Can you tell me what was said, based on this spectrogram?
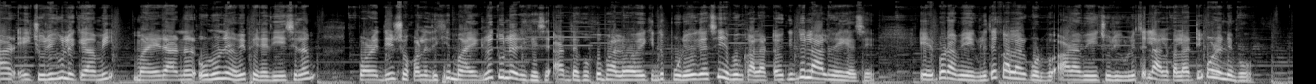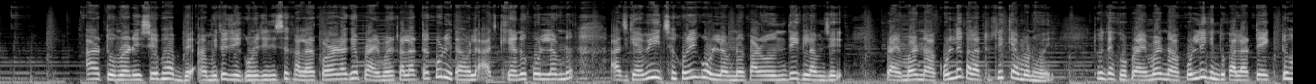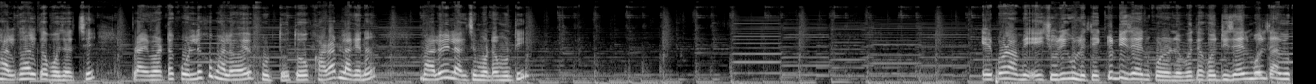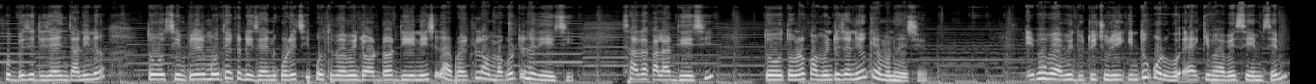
আর এই চুড়িগুলিকে আমি মায়ের রান্নার উনুনে আমি ফেলে দিয়েছিলাম। পরের দিন সকালে দেখি মা এগুলো তুলে রেখেছে। আর দেখো, খুব ভালোভাবে কিন্তু পুড়েও গেছে এবং কালারটাও কিন্তু লাল হয়ে গেছে। এরপর আমি এগুলিতে কালার করব আর আমি এই চুড়িগুলিতে লাল কালারটি করে নেব। আর তোমরা নিশ্চয়ই ভাববে, আমি তো যে কোনো জিনিসে কালার করার আগে প্রাইমার কালারটা করি, তাহলে আজকে কেন করলাম না? আজকে আমি ইচ্ছা করেই করলাম না, কারণ দেখলাম যে প্রাইমার না করলে কালারটা ঠিক কেমন হয়। তো দেখো প্রাইমার না করলে কিন্তু কালারটা একটু হালকা হালকা বোঝাচ্ছে। প্রাইমারটা করলে খুব ভালোভাবে ফুটতো, তো খারাপ লাগে না। ভালোই লাগছে মোটামুটি। এরপর আমি এই চুড়িগুলিতে একটু ডিজাইন করে নেব। দেখো ডিজাইন বলতে আমি খুব বেশি ডিজাইন জানি না। তো সিম্পলের মধ্যে একটা ডিজাইন করেছি। প্রথমে আমি ডট ডট দিয়ে নিয়েছি, তারপর একটু লম্বা করে টেনে দিয়েছি। সাদা কালার দিয়েছি। তো তোমরা কমেন্টে জানিও কেমন হয়েছে। এভাবে আমি দুটি চুড়ি কিন্তু করব, একইভাবে সেম সেম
